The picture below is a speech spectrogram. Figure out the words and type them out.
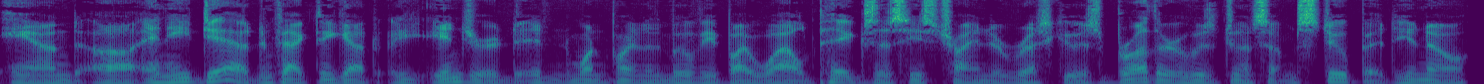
and uh, and he did. In fact, he got injured in one point in the movie by wild pigs as he's trying to rescue his brother who was doing something stupid. You know,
